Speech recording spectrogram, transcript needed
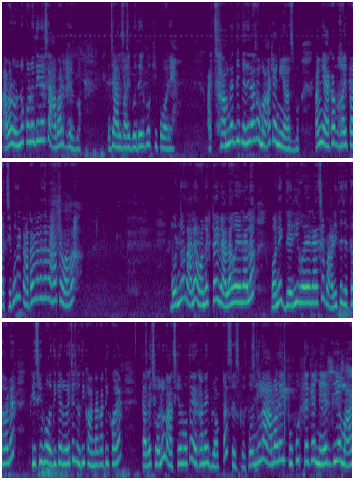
আবার অন্য কোনো দিন এসে আবার ফেলব। জাল বাইবো দেখব কি পরে আর সামনের দিন যেদিন আসব, মাকে নিয়ে আসব। আমি একা ভয় পাচ্ছি। কোথায় কাঁটা মেরে দেবে হাতে, বাবা? বন্ধুরা, তাহলে অনেকটাই বেলা হয়ে গেল। অনেক দেরি হয়ে গেছে। বাড়িতে যেতে হবে। পিসিবো ওদিকে রয়েছে, যদি কান্নাকাটি করে। তাহলে চলুন আজকের মতো এখানেই ব্লগটা শেষ করছি। বন্ধুরা, আমার এই পুকুর থেকে নেট দিয়ে মাছ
